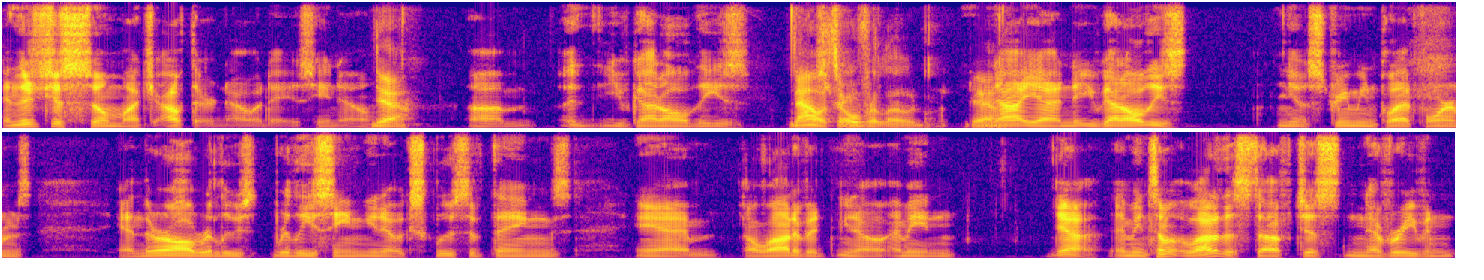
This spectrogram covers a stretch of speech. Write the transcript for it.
and there's just so much out there nowadays, you know. yeah Um, you've got all these now it's Stream- overload yeah Now, yeah, and you've got all these, you know, streaming platforms, and they're all release, releasing, you know, exclusive things, and a lot of it, you know, I mean, yeah, I mean, some a lot of this stuff just never even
